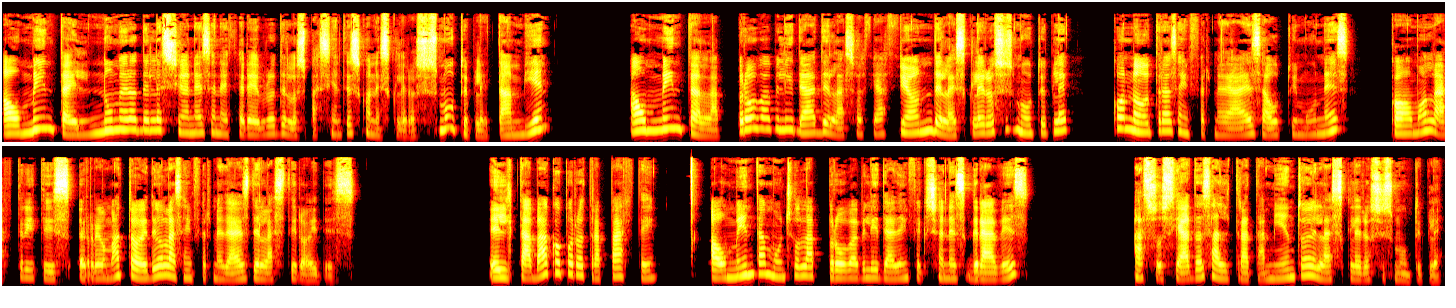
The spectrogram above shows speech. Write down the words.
aumenta el número de lesiones en el cerebro de los pacientes con esclerosis múltiple. También aumenta la probabilidad de la asociación de la esclerosis múltiple con otras enfermedades autoinmunes como la artritis reumatoide o las enfermedades de las tiroides. El tabaco, por otra parte, aumenta mucho la probabilidad de infecciones graves asociadas al tratamiento de la esclerosis múltiple.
